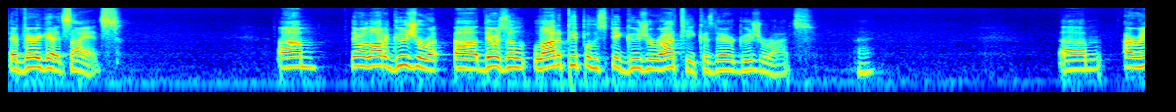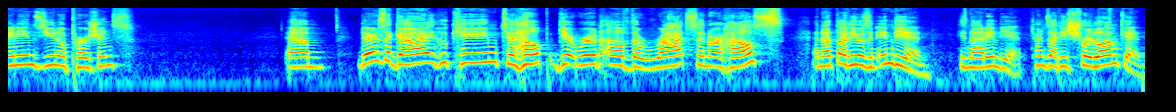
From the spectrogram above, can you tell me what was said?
They're very good at science. Um, there are a lot of Gujarat, uh, there's a lot of people who speak Gujarati because they're Gujarats. Um, Iranians, you know Persians. Um, there's a guy who came to help get rid of the rats in our house, and I thought he was an Indian. He's not Indian. Turns out he's Sri Lankan.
